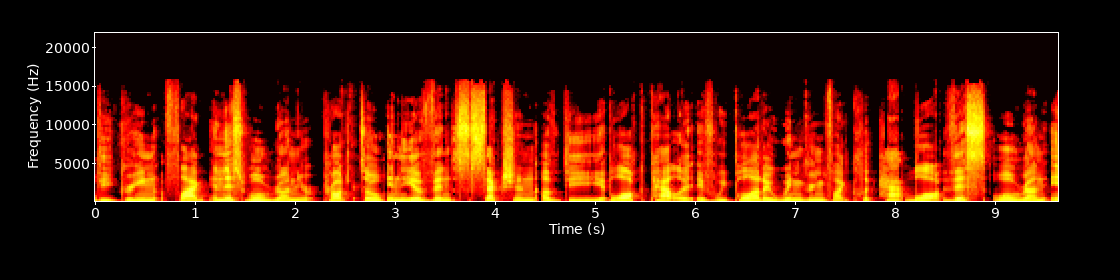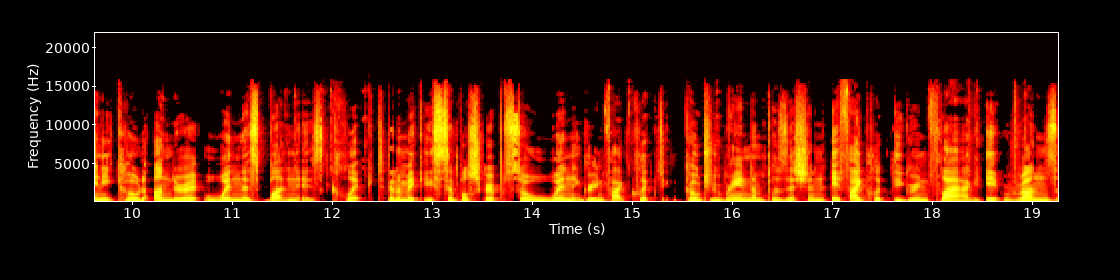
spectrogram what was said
the green flag, and this will run your project. So in the events section of the block palette, if we pull out a when green flag click hat block, this will run any code under it when this button is clicked. To make a simple script so when green flag clicked, go to random position. If I click the green flag, it runs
